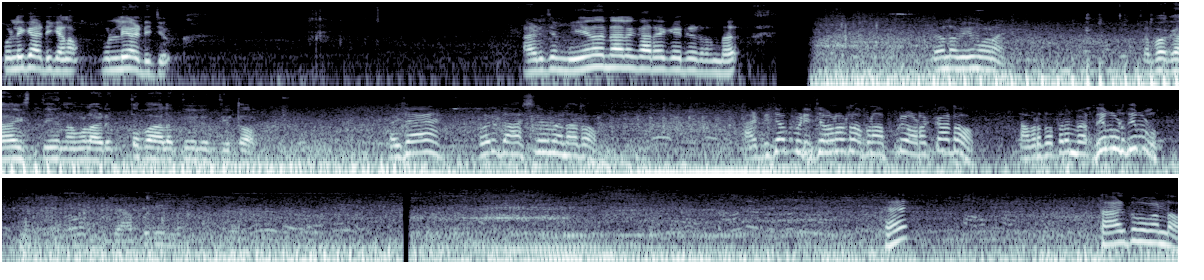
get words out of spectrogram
പുള്ളിക്ക് അടിക്കണം. പുള്ളി അടിച്ചു. അടിച്ച് മീൻ എന്നാലും കരയെ കയറ്റിയിട്ടുണ്ട്. ഇതാണ് മീൻ വേണേ അപ്പോൾ കായ്സ്തി നമ്മൾ അടുത്ത പാലത്തിൽ എത്തിട്ടോ. പക്ഷേ ഒരു ദാക്ഷിണ്യം വേണ്ട കേട്ടോ. അടിച്ചാൽ പിടിച്ചോളട്ടോ അപ്പോൾ അപ്പടി ഉടക്കാട്ടോ അവിടുത്തെ അത്രയും വെറുതെ മുറുതി തീ പോണു. ഏ? താഴത്ത് പോകണ്ടോ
